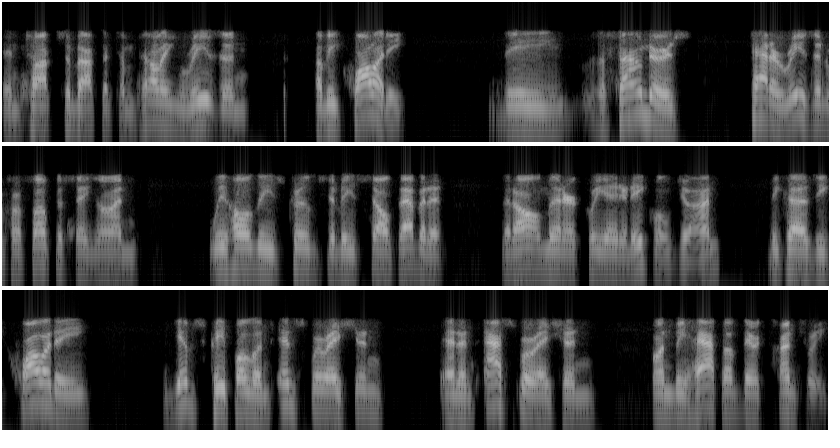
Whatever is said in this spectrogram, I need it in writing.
and talks about the compelling reason of equality. The the founders had a reason for focusing on we hold these truths to be self-evident that all men are created equal, John, because equality gives people an inspiration and an aspiration on behalf of their country.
